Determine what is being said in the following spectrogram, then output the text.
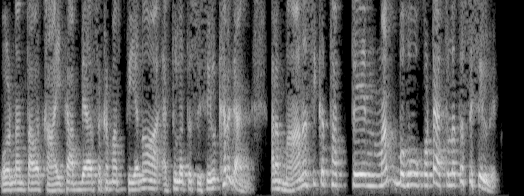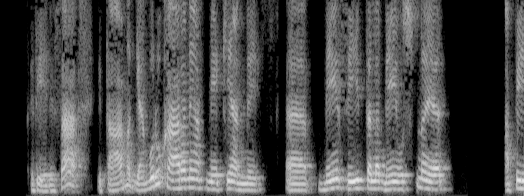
ඕනනම් තව කායික අභ්‍යාස ක්‍රමක් තියනවා ඇතුළත සිසිල් කරගන්න. අර මානසික තත්වයෙන්මත් බොහෝ කොට ඇතුළත සිසිල් වෙනවා. ඉතින් ඒ නිසා ඊටාම ගැඹුරු කාරණයක් මේ කියන්නේ මේ සීතල මේ උෂ්ණය අපි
